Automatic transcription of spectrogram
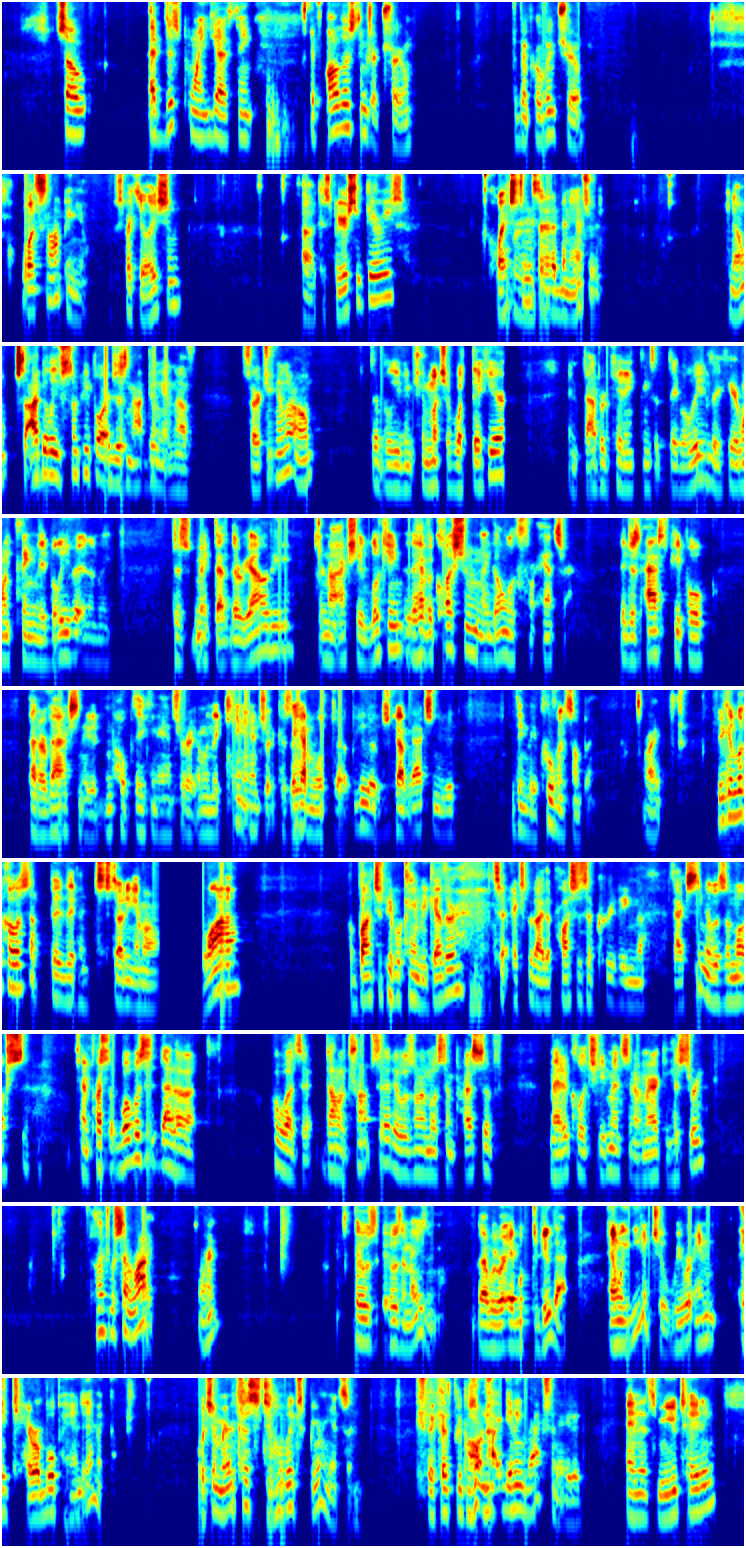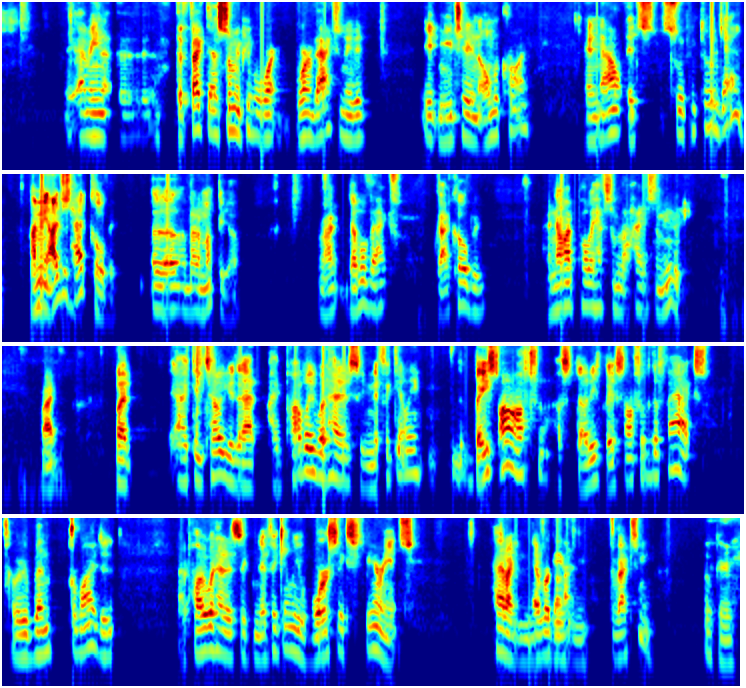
So at this point, you got to think if all those things are true, have been proven true, what's stopping you? Speculation, uh, conspiracy theories, questions right. that have been answered. You know, so I believe some people are just not doing enough searching on their own. They're believing too much of what they hear and fabricating things that they believe. They hear one thing, they believe it, and then they just make that their reality. They're not actually looking. They have a question and they don't look for an answer. They just ask people that are vaccinated and hope they can answer it. And when they can't answer it because they haven't looked it up either, just got vaccinated, you think they've proven something, right? You can look all this up. They've been studying it for a while. A bunch of people came together to expedite the process of creating the vaccine. It was the most impressive. What was it that uh, who was it? Donald Trump said it was one of the most impressive medical achievements in American history. 100% right, right? It was it was amazing that we were able to do that, and we needed to. We were in a terrible pandemic, which America is still experiencing because people are not getting vaccinated and it's mutating. I mean, uh, the fact that so many people weren't, weren't vaccinated, it mutated in Omicron, and now it's sweeping through again. I mean, I just had COVID uh, about a month ago, right? Double vax, got COVID, and now I probably have some of the highest immunity, right? But I can tell you that I probably would have had significantly, based off of studies, based off of the facts, that we've been provided, I probably would have had a significantly worse experience had I never gotten the vaccine. Okay.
